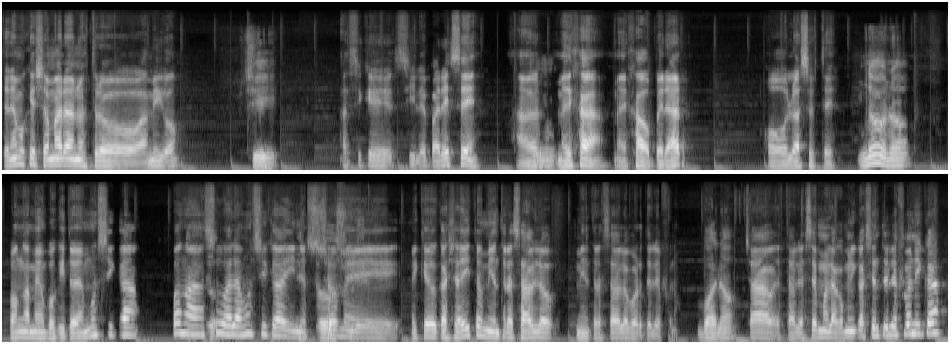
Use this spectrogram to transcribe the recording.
tenemos que llamar a nuestro amigo. Sí, Así que, si le parece, a ver, Mm. ¿me deja, ¿me deja operar? ¿O lo hace usted? no, no. Póngame un poquito de música. Ponga, Esto- suba la música y nos- yo me, me quedo calladito mientras hablo, mientras hablo por teléfono. Bueno, Ya establecemos la comunicación telefónica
